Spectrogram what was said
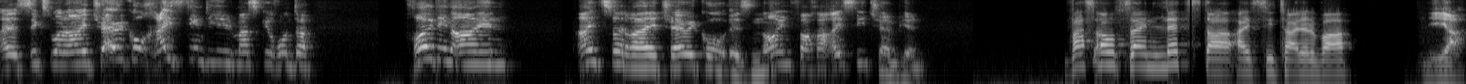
äh, 619. Jericho reißt ihm die Maske runter, rollt ihn ein. 1, 2, 3. Jericho ist neunfacher IC-Champion. Was auch sein letzter IC-Title war. Ja,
